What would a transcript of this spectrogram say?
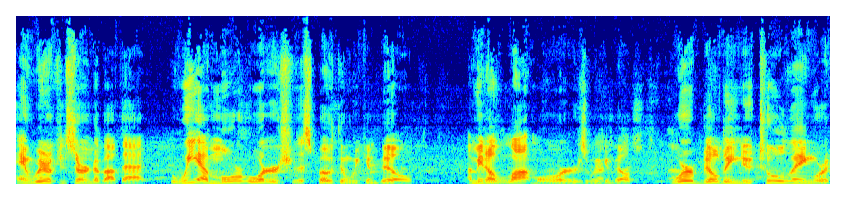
and we were concerned about that. We have more orders for this boat than we can build. I mean, a lot more orders than we can build. We're building new tooling. We're,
